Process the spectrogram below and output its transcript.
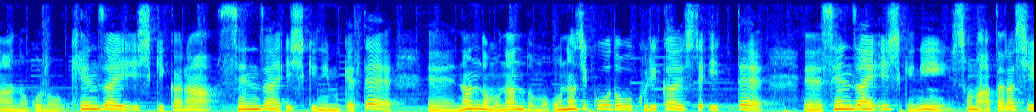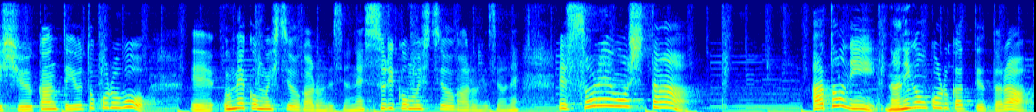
あのこの潜在意識から潜在意識に向けて、えー、何度も何度も同じ行動を繰り返していって、えー、潜在意識にその新しい習慣っていうところを、えー、埋め込む必要があるんですよね。すり込む必要があるんですよね。でそれをした後に何が起こるかって言ったら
